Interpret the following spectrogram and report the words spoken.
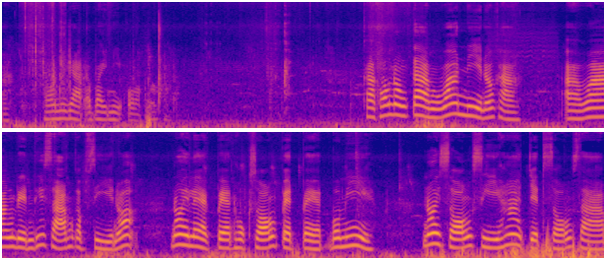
นะคะขออนุญาตเอาใบนี้ออกเนาะค่ะค่ะของน้องตาเมื่อวานนี่เนาะค่ะอ่าวางเด่นที่สามกับสี่เนาะน้อยแรกแปดหกสองแปดแปดบ่มีน้อยสองสี่ห้าเจ็ดสองสาม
